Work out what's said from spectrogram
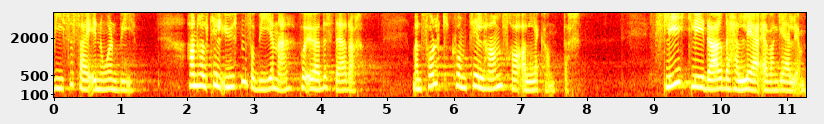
vise seg i noen by. Han holdt til utenfor byene, på øde steder. Men folk kom til ham fra alle kanter. Slik lyder det hellige evangelium.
